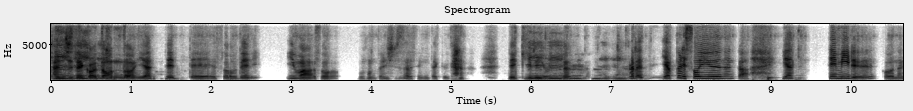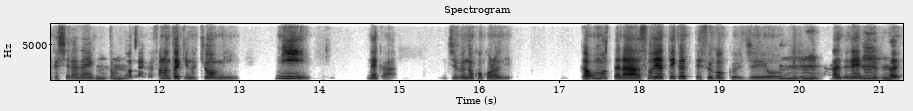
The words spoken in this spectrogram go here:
感じで、こう、どんどんやってって、そうで、今、そう、もう本当に取捨選択が できるようになった。だから、やっぱりそういう、なんか、やってみる、こう、なんか知らないことと、うんうん。なんかその時の興味に、なんか、自分の心に、が思ったら、そうやっていくってすごく重要なんでね、うんうんずっと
